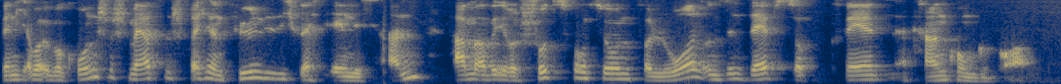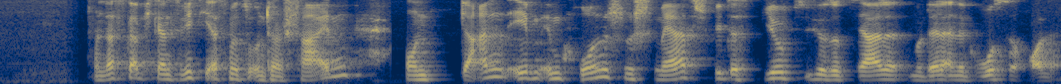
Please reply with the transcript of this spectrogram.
Wenn ich aber über chronische Schmerzen spreche, dann fühlen die sich vielleicht ähnlich an, haben aber ihre Schutzfunktionen verloren und sind selbst zur quälenden Erkrankung geworden. Und das glaube ich, ganz wichtig, erstmal zu unterscheiden. Und dann eben im chronischen Schmerz spielt das biopsychosoziale Modell eine große Rolle.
